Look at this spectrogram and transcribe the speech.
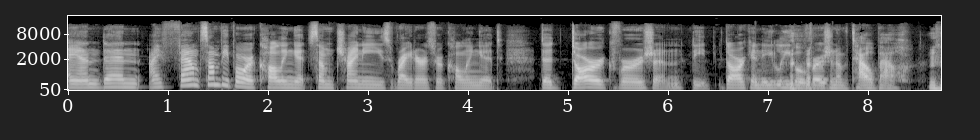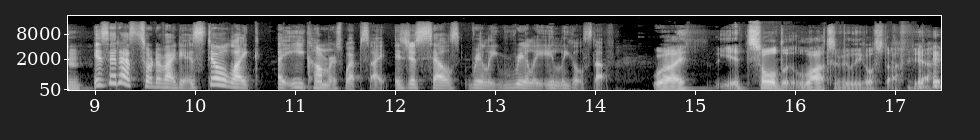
And then I found some people were calling it, some Chinese writers were calling it the dark version, the dark and illegal version of Taobao. Mm-hmm. Is it a sort of idea? It's still like an e commerce website, it just sells really, really illegal stuff. Well, I, it sold lots of illegal stuff. Yeah.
